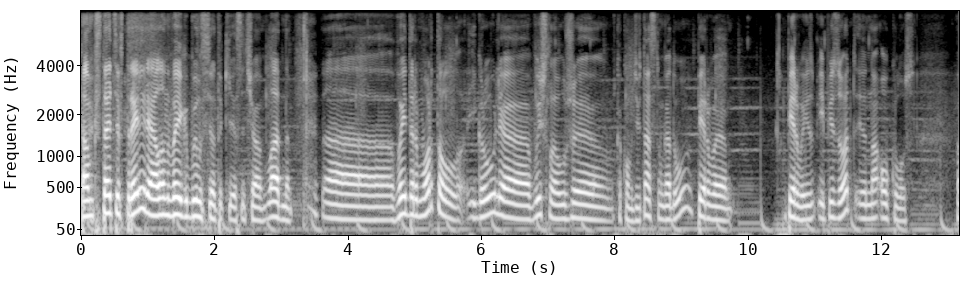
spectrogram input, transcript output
Там, кстати, в трейлере Алан Вейк был все-таки, если что. Ладно. Вейдер Мортал, игруля вышла уже в каком, 19 году. Первая, первый из- эпизод э, на Oculus. Э,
